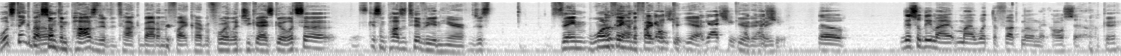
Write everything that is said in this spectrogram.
Well, let's think about Well- something positive to talk about on the fight card before I let you guys go. Let's uh, let's get some positivity in here. Just saying one thing on the fight. I got okay, you. yeah. I got you. Good, I got Eddie. you. So this will be my my what the fuck moment also. Okay.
